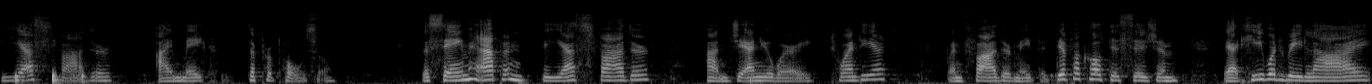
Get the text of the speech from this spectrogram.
yes, Father, I make the proposal. The same happened, the yes, Father, on January 20th, when Father made the difficult decision that he would rely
